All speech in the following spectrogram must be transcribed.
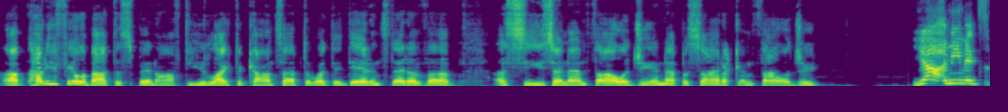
Uh, how do you feel about the spinoff? Do you like the concept of what they did instead of uh, a season anthology, an episodic anthology? Yeah, I mean, it's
